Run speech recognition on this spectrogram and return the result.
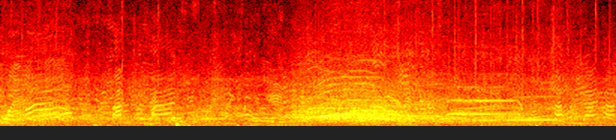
สวยมากพันเลยนะพันย้ายพัน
